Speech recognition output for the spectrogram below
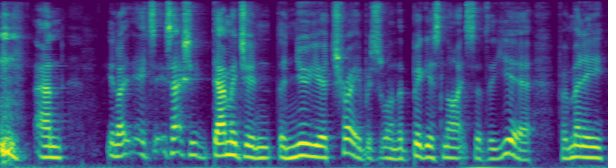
and, you know, it's, it's actually damaging the New Year trade, which is one of the biggest nights of the year for many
